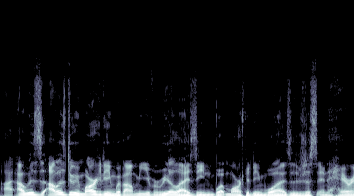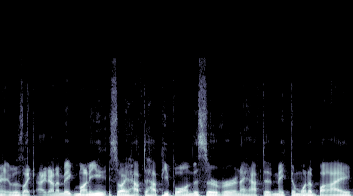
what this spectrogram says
I was I was doing marketing without me even realizing what marketing was. It was just inherent. It was like I gotta make money, so I have to have people on the server, and I have to make them want to buy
